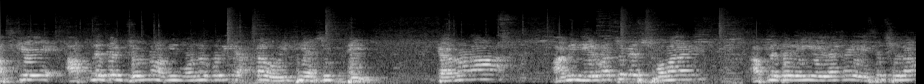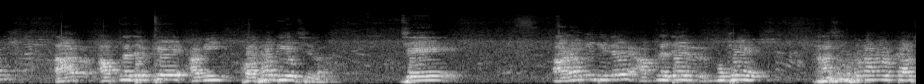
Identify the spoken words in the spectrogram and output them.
আজকে আপনাদের জন্য আমি মনে করি একটা ঐতিহাসিক দিন। কেননা, আমি নির্বাচনের সময় আপনাদের এই এলাকায় এসেছিলাম আর আপনাদেরকে আমি কথা দিয়েছিলাম যে আগামী দিনে আপনাদের মুখে হাসি ফোটানোর কাজ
